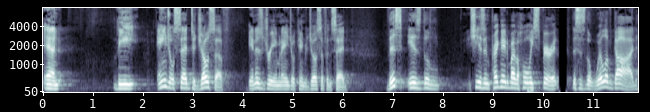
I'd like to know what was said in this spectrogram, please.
And the angel said to Joseph, in his dream, an angel came to Joseph and said, this is the, she is impregnated by the Holy Spirit. This is the will of God.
